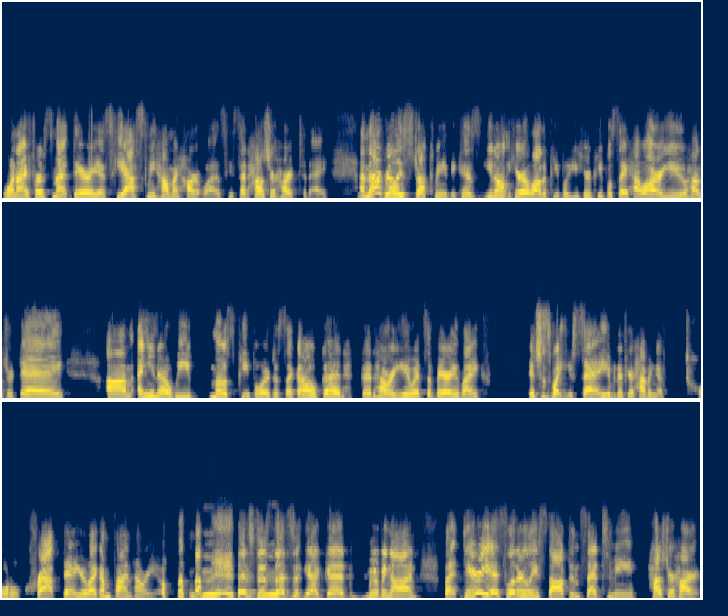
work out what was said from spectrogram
when I first met Darius, he asked me how my heart was. He said, "How's your heart today?" And mm. that really struck me because you don't hear a lot of people. You hear people say, "How are you? How's your day?" Um, and you know, we most people are just like, "Oh, good, good. How are you?" It's a very like, it's just what you say, even if you're having a total crap day. You're like, I'm fine. How are you? that's just, good. that's, yeah, good. Moving on. But Darius literally stopped and said to me, How's your heart?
